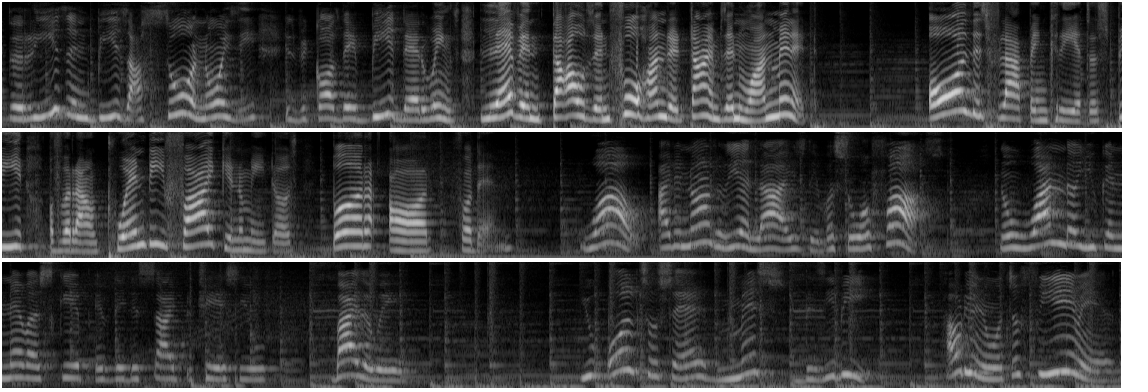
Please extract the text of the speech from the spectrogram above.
The reason bees are so noisy is because they beat their wings 11,400 times in one minute. All this flapping creates a speed of around 25 kilometers per hour for them. Wow, I did not realize they were so fast. No wonder you can never escape if they decide to chase you. By the way, you also said Miss Busy Bee. How do you know it's a female?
